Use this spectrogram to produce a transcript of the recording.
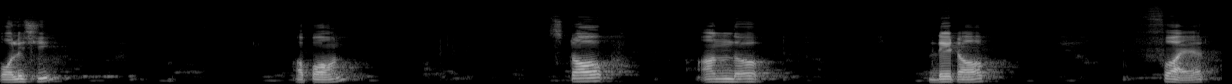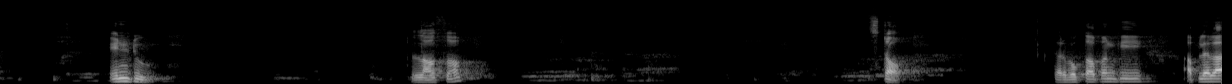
policy upon stop on the date of fire into loss of stock तर बघतो आपण की आपल्याला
